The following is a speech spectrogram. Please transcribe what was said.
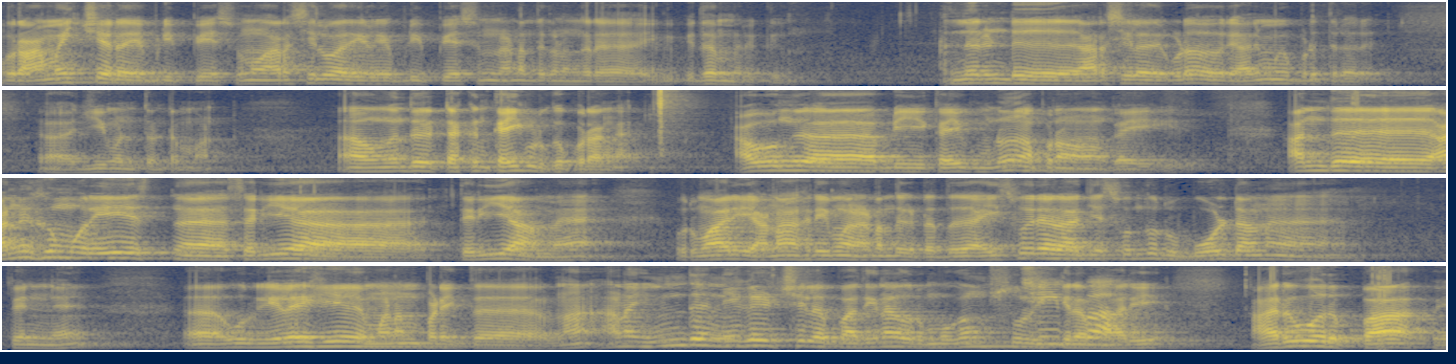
ஒரு அமைச்சரை எப்படி பேசணும் அரசியல்வாதிகளை எப்படி பேசணும் நடந்துக்கணுங்கிற இது விதம் இருக்குது இன்னும் ரெண்டு அரசியல்வாதி கூட அவர் அறிமுகப்படுத்துகிறாரு ஜீவன் தொண்டமான். அவங்க வந்து டக்குன்னு கை கொடுக்க போகிறாங்க அவங்க அப்படி கை கும்பிடும் அப்புறம் கை அந்த அணுகுமுறையே சரியாக தெரியாமல் ஒரு மாதிரி அநாகரிகமாக நடந்துக்கிட்டது ஐஸ்வர்யா ராஜேஷ் வந்து ஒரு போல்டான பெண்ணு. ஒரு இலகிய மனம் படைத்தனா ஆனால் இந்த நிகழ்ச்சியில் பார்த்தீங்கன்னா ஒரு முகம் சுழிக்கிற. மாதிரி அருவருப்பாக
